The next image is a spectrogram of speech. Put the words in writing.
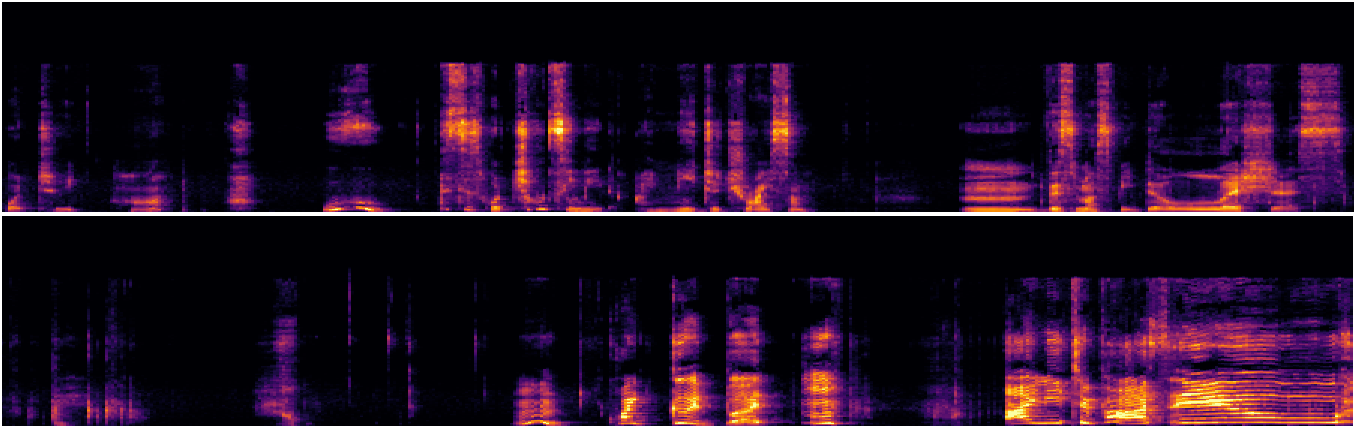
What to eat? Huh? Ooh, this is what Chelsea made. I need to try some. Mmm, this must be delicious. Mmm, quite good, but mm, I need to pass. Ew!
